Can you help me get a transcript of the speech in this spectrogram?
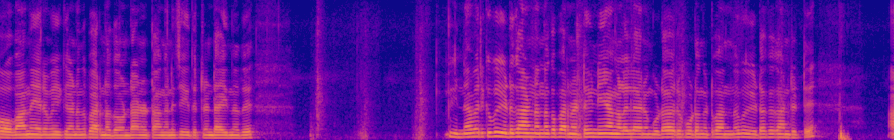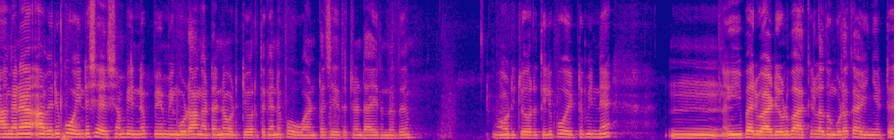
പോവാൻ നേരം വൈകുകയാണെന്ന് പറഞ്ഞതുകൊണ്ടാണ് കേട്ടോ അങ്ങനെ ചെയ്തിട്ടുണ്ടായിരുന്നത്. പിന്നെ അവർക്ക് വീട് കാണണം എന്നൊക്കെ പറഞ്ഞിട്ട് പിന്നെ ഞങ്ങളെല്ലാവരും കൂടെ അവരുടെ കൂടെ അങ്ങോട്ട് വന്ന് വീടൊക്കെ കണ്ടിട്ട് അങ്ങനെ അവർ പോയതിന്റെ ശേഷം പിന്നെ ഉപ്പിയമ്മയും കൂടെ അങ്ങോട്ട് തന്നെ ഓഡിറ്റോറിയത്തിൽ തന്നെ പോവുകയാണ് കേട്ടോ ചെയ്തിട്ടുണ്ടായിരുന്നത്. ഓഡിറ്റോറിയത്തിൽ പോയിട്ട് പിന്നെ ഈ പരിപാടികൾ ബാക്കിയുള്ളതും കൂടെ കഴിഞ്ഞിട്ട്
